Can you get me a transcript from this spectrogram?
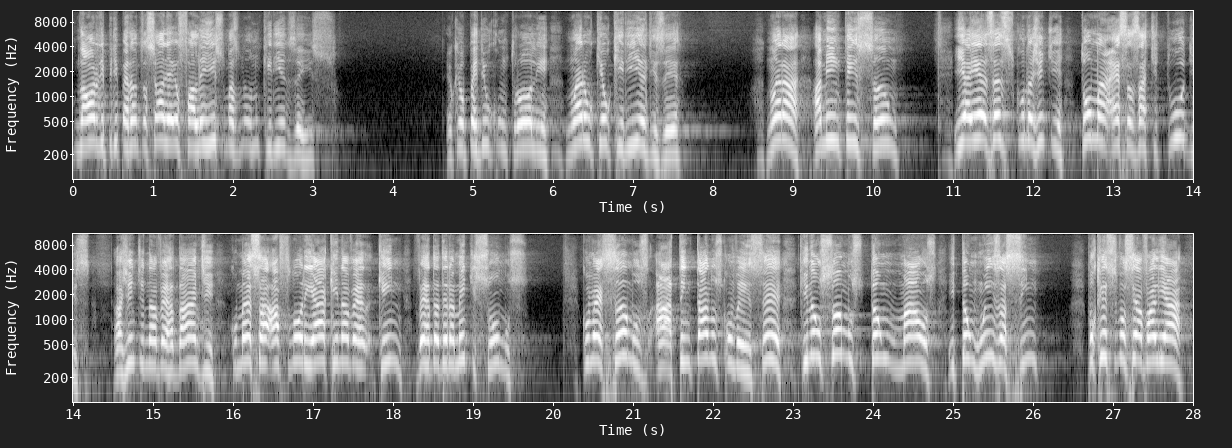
na hora de pedir perdão, diz assim: Olha, eu falei isso, mas eu não queria dizer isso. Eu que eu perdi o controle, não era o que eu queria dizer, não era a minha intenção. E aí, às vezes, quando a gente toma essas atitudes, a gente, na verdade, começa a florear quem, quem verdadeiramente somos. Começamos a tentar nos convencer que não somos tão maus e tão ruins assim. Porque se você avaliar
